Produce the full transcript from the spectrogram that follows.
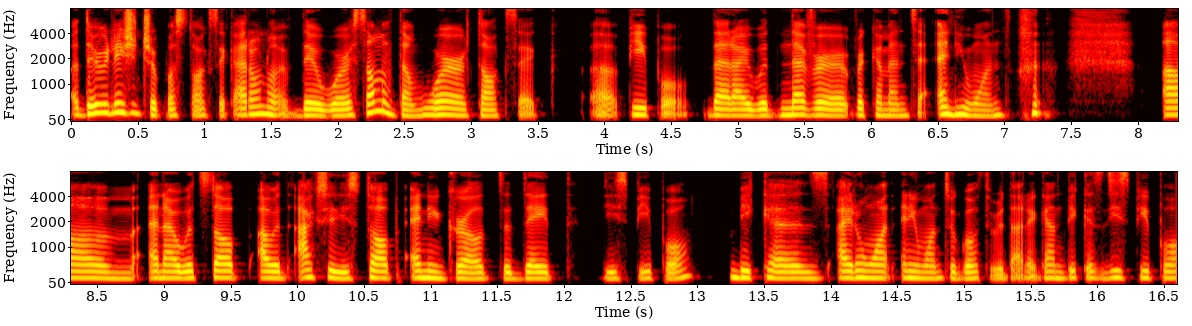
Uh, the relationship was toxic. I don't know if they were. Some of them were toxic uh, people that I would never recommend to anyone. Um, and I would stop, I would actually stop any girl to date these people because I don't want anyone to go through that again because these people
